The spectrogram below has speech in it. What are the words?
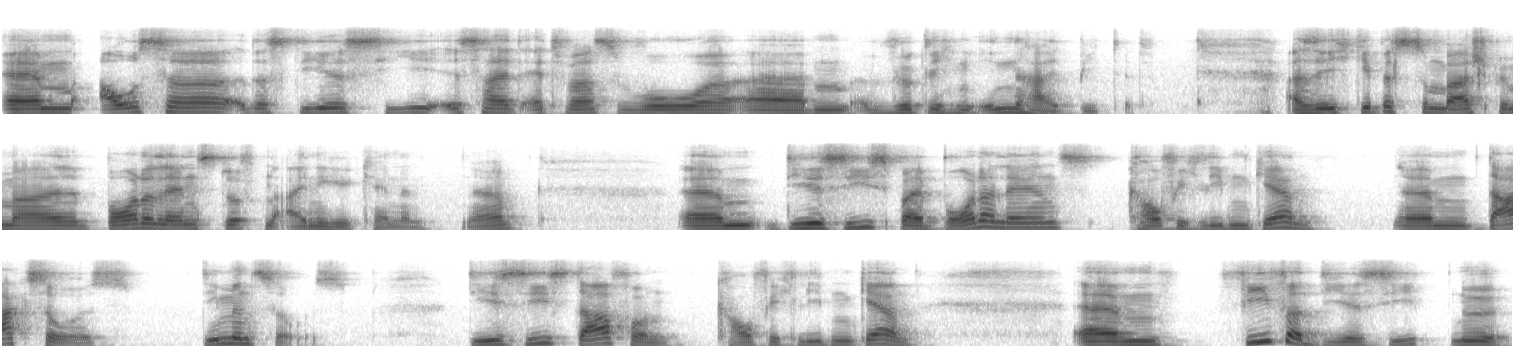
Ähm, außer das DLC ist halt etwas, wo ähm, wirklich einen Inhalt bietet. Also ich gebe es zum Beispiel mal, Borderlands dürften einige kennen. Ja? Ähm, DLCs bei Borderlands kaufe ich liebend gern. Ähm, Dark Souls, Demon's Souls, DLCs davon kaufe ich liebend gern. Ähm, FIFA DLC, nö.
